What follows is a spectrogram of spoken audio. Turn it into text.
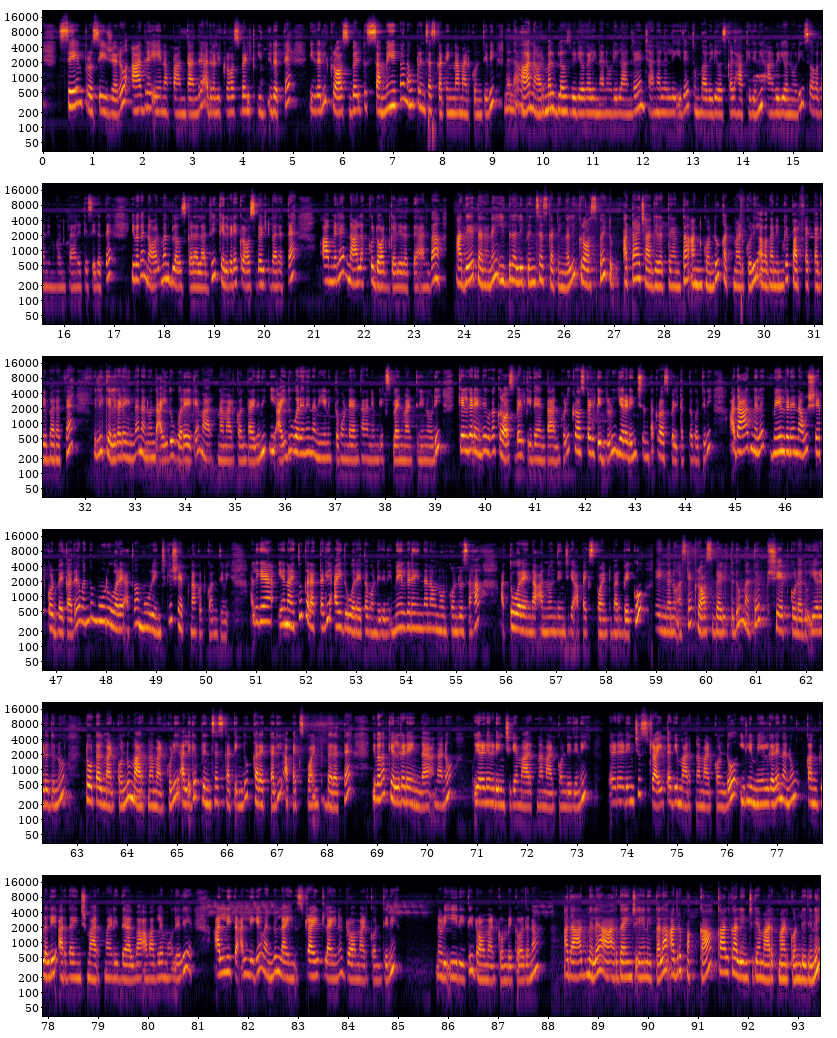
ಸೇಮ್ ಪ್ರೊಸೀಜರು ಆದರೆ ಏನಪ್ಪ ಅಂತ ಅಂದರೆ ಅದರಲ್ಲಿ ಕ್ರಾಸ್ ಬೆಲ್ಟ್ ಇರುತ್ತೆ. ಇದರಲ್ಲಿ ಕ್ರಾಸ್ ಬೆಲ್ಟ್ ಸಮೇತ ನಾವು ಪ್ರಿನ್ಸಸ್ ಕಟಿಂಗ್ನ ಮಾಡ್ಕೊತೀವಿ. ನನ್ನ ಆ ನಾರ್ಮಲ್ ಬ್ಲೌಸ್ ವೀಡಿಯೋಗಳನ್ನ ನೋಡಿಲ್ಲ ಅಂದರೆ ಚಾನಲಲ್ಲಿ ಇದೆ. ತುಂಬ ವೀಡಿಯೋಸ್ಗಳು ಹಾಕಿದ್ದೀನಿ. ಆ ವಿಡಿಯೋ ನೋಡಿ ಸೊ ಅವಾಗ ನಿಮ್ಗೊಂದು ಕ್ಲಾರಿಟಿ ಸಿಗುತ್ತೆ. ಇವಾಗ ನಾರ್ಮಲ್ ಬ್ಲೌಸ್ಗಳಲ್ಲಾದರೆ ಕೆಳಗಡೆ ಕ್ರಾಸ್ ಬೆಲ್ಟ್ ಬರುತ್ತೆ. ಆಮೇಲೆ ನಾಲ್ಕು ಡಾಟ್ಗಳಿರುತ್ತೆ ಅಲ್ವಾ? ಅದೇ ಥರನೇ ಇದರಲ್ಲಿ ಪ್ರಿನ್ಸಸ್ ಕಟ್ಟಿಂಗಲ್ಲಿ ಕ್ರಾಸ್ ಬೆಲ್ಟ್ ಅಟ್ಯಾಚ್ ಆಗಿರುತ್ತೆ ಅಂತ ಅಂದ್ಕೊಂಡು ಕಟ್ ಮಾಡ್ಕೊಳ್ಳಿ. ಆವಾಗ ನಿಮಗೆ ಪರ್ಫೆಕ್ಟಾಗಿ ಬರುತ್ತೆ. ಇಲ್ಲಿ ಕೆಳಗಡೆಯಿಂದ ನಾನು ಒಂದು ಐದೂವರೆಗೆ ಮಾರ್ಕ್ನ ಮಾಡ್ಕೊತಾ ಇದ್ದೀನಿ. ಈ ಐದೂವರೆನೇ ನಾನು ಏನಕ್ಕೆ ತೊಗೊಂಡೆ ಅಂತ ನಾನು ನಿಮ್ಗೆ ಎಕ್ಸ್ಪ್ಲೈನ್ ಮಾಡ್ತೀನಿ ನೋಡಿ. ಕೆಳಗಡೆಯಿಂದ ಇವಾಗ ಕ್ರಾಸ್ ಬೆಲ್ಟ್ ಇದೆ ಅಂತ ಅಂದ್ಕೊಳ್ಳಿ ಕ್ರಾಸ್ ಬೆಲ್ಟ್ ಇದ್ರೂ ಎರಡು ಇಂಚ್ ಅಂತ ಕ್ರಾಸ್ ಬೆಲ್ಟಾಗಿ ತೊಗೋತೀವಿ. ಅದಾದಮೇಲೆ ಮೇಲ್ಗಡೆ ನಾವು ಶೇಪ್ ಕೊಡಬೇಕಾದ್ರೆ ಒಂದು ಮೂರುವರೆ ಅಥವಾ ಮೂರು ಇಂಚ್ಗೆ ಶೇಪ್ನ ಕೊಟ್ಕೊತೀವಿ. ಅಲ್ಲಿಗೆ ಏನಾಯಿತು? ಕರೆಕ್ಟಾಗಿ ಐದೂವರೆ ತೊಗೊಂಡಿದ್ದೀನಿ. ಮೇಲ್ಗಡೆಯಿಂದ ನಾವು ನೋಡಿಕೊಂಡ್ರೂ ಸಹ ಹತ್ತುವರೆಯಿಂದ ಹನ್ನೊಂದು ಇಂಚ್ಗೆ ಅಪೆಕ್ಸ್ ಪಾಯಿಂಟ್ ಬರಬೇಕು. ಇಂದನೂ ಅಷ್ಟೇ ಕ್ರಾಸ್ ಬೆಲ್ಟ್ದು ಮತ್ತು ಶೇಪ್ ಕೊಡೋದು. ಎರಡದನ್ನು ಟೋಟಲ್ ಮಾಡಿಕೊಂಡು ಮಾರ್ಕ್ನ ಮಾಡ್ಕೊಳ್ಳಿ. ಅಲ್ಲಿಗೆ ಪ್ರಿನ್ಸೆಸ್ ಕಟ್ಟಿಂಗ್ದು ಕರೆಕ್ಟಾಗಿ ಅಪೆಕ್ಸ್ ಪಾಯಿಂಟ್ ಬರುತ್ತೆ. ಇವಾಗ ಕೆಳಗಡೆಯಿಂದ ನಾನು ಎರಡೆರಡು ಇಂಚಿಗೆ ಮಾರ್ಕ್ನ ಮಾಡ್ಕೊಂಡಿದ್ದೀನಿ. ಎರಡೆರಡು ಇಂಚು ಸ್ಟ್ರೈಟಾಗಿ ಮಾರ್ಕ್ನ ಮಾಡಿಕೊಂಡು, ಇಲ್ಲಿ ಮೇಲ್ಗಡೆ ನಾನು ಕಂಕ್ಳಲ್ಲಿ ಅರ್ಧ ಇಂಚ್ ಮಾರ್ಕ್ ಮಾಡಿದ್ದೆ ಅಲ್ವಾ? ಆವಾಗಲೇ ಮೂಲೆಯಲ್ಲಿ ಅಲ್ಲಿ ತ, ಅಲ್ಲಿಗೆ ಒಂದು ಲೈನ್ ಸ್ಟ್ರೈಟ್ ಲೈನ್ ಡ್ರಾ ಮಾಡ್ಕೊತೀನಿ. ನೋಡಿ, ಈ ರೀತಿ ಡ್ರಾ ಮಾಡ್ಕೊಬೇಕು ಅದನ್ನು. ಅದಾದಮೇಲೆ ಆ ಅರ್ಧ ಇಂಚ್ ಏನಿತ್ತಲ್ಲ, ಅದ್ರ ಪಕ್ಕ ಕಾಲು ಕಾಲು ಇಂಚಿಗೆ ಮಾರ್ಕ್ ಮಾಡ್ಕೊಂಡಿದ್ದೀನಿ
